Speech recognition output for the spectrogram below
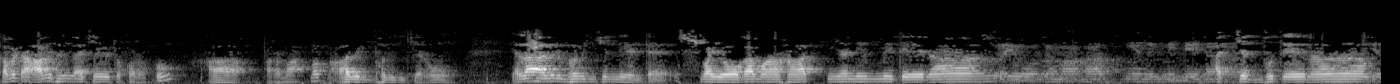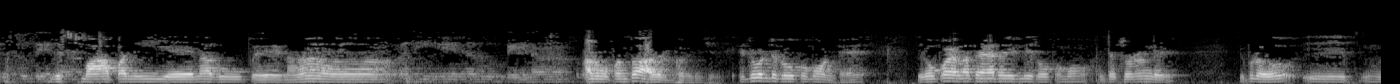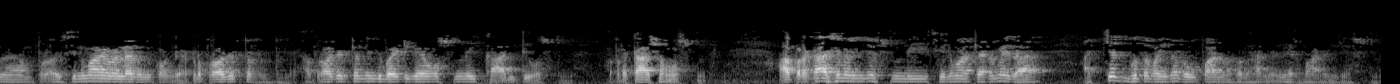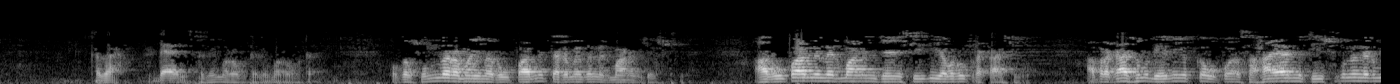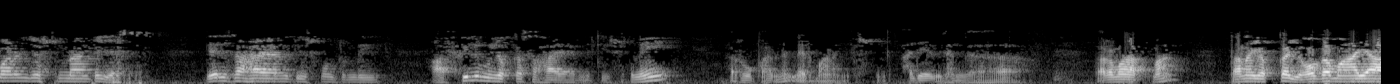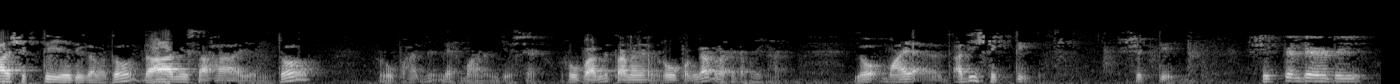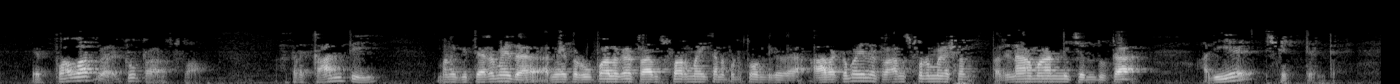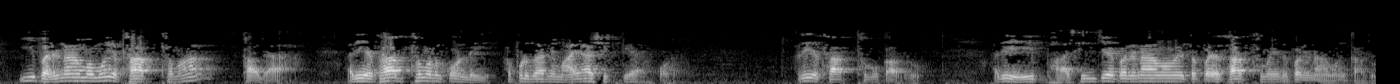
కాబట్టి ఆ విధంగా చేయుట కొరకు ఆ పరమాత్మ ఆవిర్భవించను. ఎలా ఆవిర్భవించింది అంటే స్వయోగ మాహాత్మ్య నిర్మితేన అత్యద్భుతేన విస్మాపనీయేన రూపేణ. ఆ రూపంతో ఆవిర్భవించింది. ఎటువంటి రూపము అంటే ఈ రూపం ఎలా తయారైంది రూపము అంటే చూడండి. ఇప్పుడు ఈ సినిమా వెళ్ళారనుకోండి అక్కడ ప్రాజెక్టర్ ఉంటుంది. ఆ ప్రాజెక్టర్ నుంచి బయటికి ఏమొస్తుంది? కాంతి వస్తుంది. ఆ ప్రకాశం వస్తుంది. ఆ ప్రకాశం ఏం చేస్తుంది? సినిమా తెర మీద అత్యద్భుతమైన రూపాన్న పదాన్ని నిర్మాణం చేస్తుంది. కదా? డ్యాన్స్ అని మరొకటి మరొకటి. ఒక సుందరమైన రూపాన్ని తెర మీద నిర్మాణం చేస్తుంది. ఆ రూపాన్ని నిర్మాణం చేసేది ఎవరు? ప్రకాశం ఆ ప్రకాశము దేని యొక్క ఉప సహాయాన్ని తీసుకుని నిర్మాణం చేస్తుందా అంటే ఎస్ దేని సహాయాన్ని తీసుకుంటుంది? ఆ ఫిల్మ్ యొక్క సహాయాన్ని తీసుకుని రూపాన్ని నిర్మాణం చేస్తుంది. అదేవిధంగా పరమాత్మ తన యొక్క యోగమాయా శక్తి ఏది గలదో దాని సహాయంతో రూపాన్ని నిర్మాణం చేశాడు. రూపాన్ని తన రూపంగా ప్రకటమైనాడు. యో మాయ అది శక్తి. శక్తి. శక్తి అంటే ఏమిటి? ఎ పవర్ టు ట్రాన్స్ఫార్మ్ అక్కడ కాంతి మనకి తెర మీద అనేక రూపాలుగా ట్రాన్స్ఫార్మ్ అయి కనపడుతోంది కదా. ఆ రకమైన ట్రాన్స్ఫర్మేషన్ పరిణామాన్ని చెందుట అదియే శక్తి అంటే. ఈ పరిణామము యథార్థమా కాదా? అది యథార్థం అనుకోండి అప్పుడు దాన్ని మాయాశక్తి అనుకోవడం అది యథార్థము కాదు. అది భాషించే పరిణామమే తప్ప యథార్థమైన పరిణామం కాదు.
